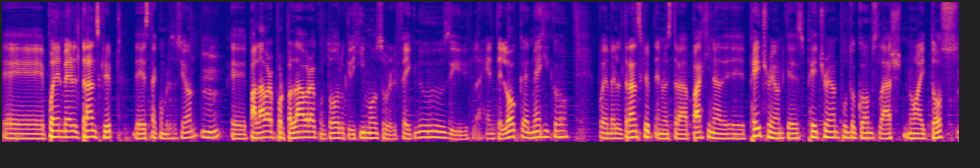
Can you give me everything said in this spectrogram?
eh, pueden ver el transcript de esta conversación, eh, palabra por palabra, con todo lo que dijimos sobre el fake news y la gente loca en México. Pueden ver el transcript en nuestra página de Patreon, que es patreon.com slash no hay tos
